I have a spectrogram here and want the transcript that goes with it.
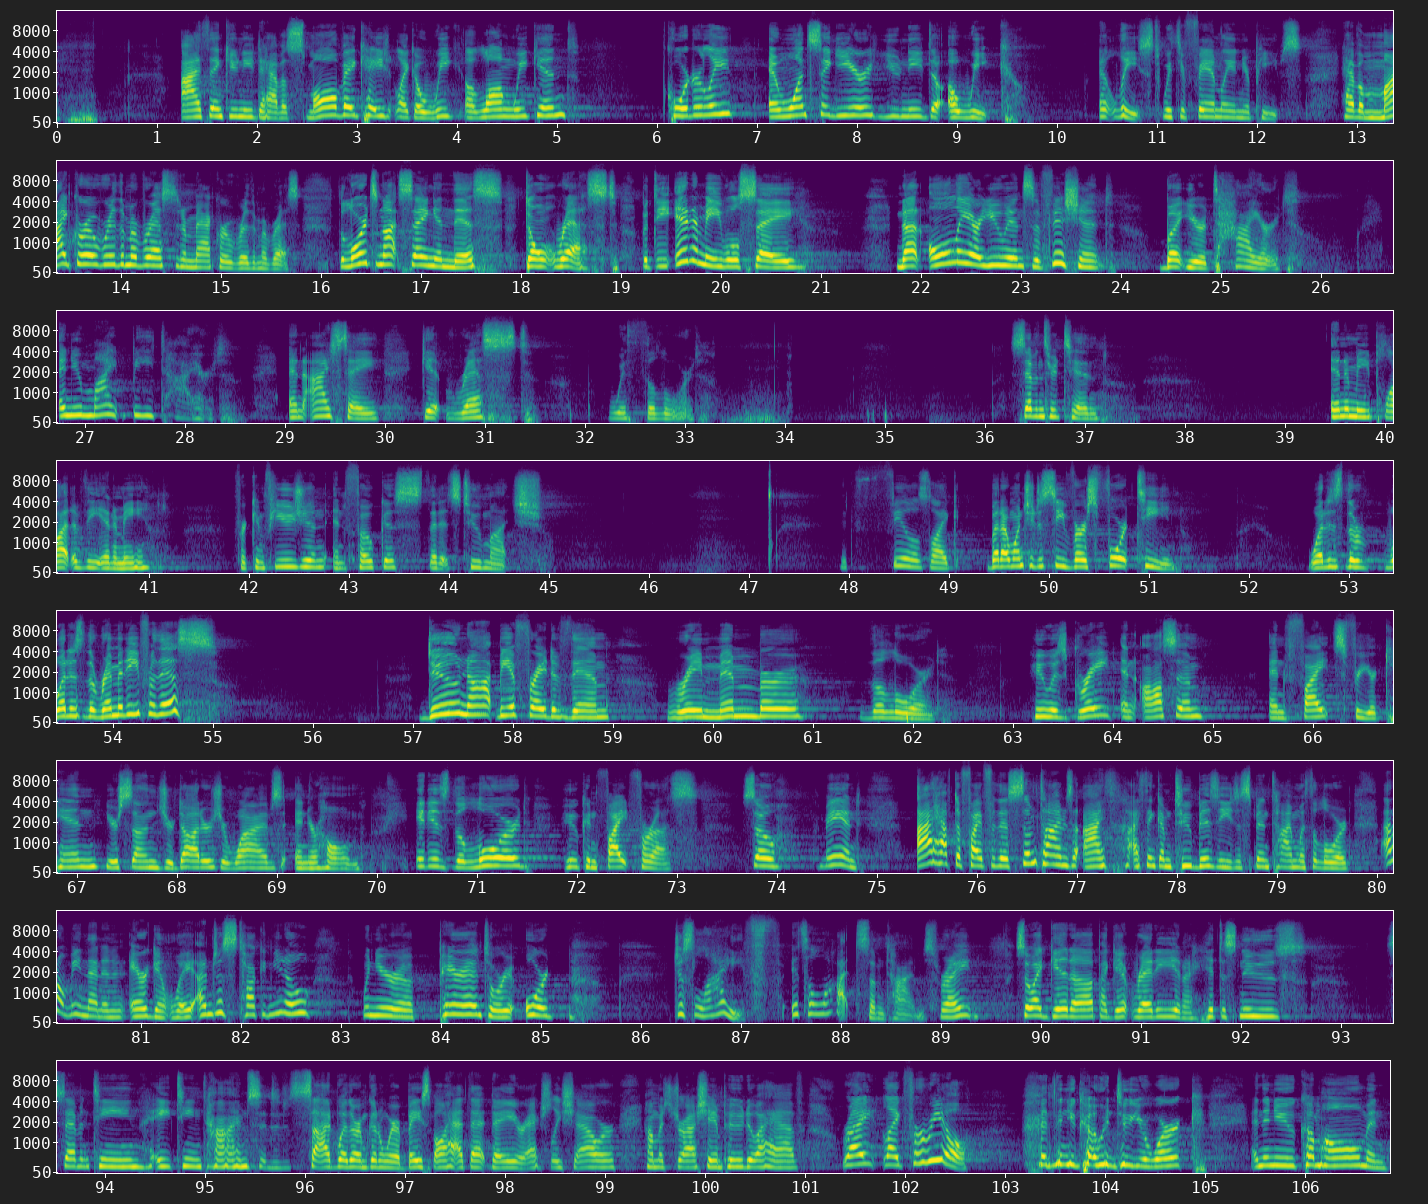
I think you need to have a small vacation, like a week, a long weekend, quarterly, and once a year you need to, a week, at least, with your family and your peeps. Have a micro rhythm of rest and a macro rhythm of rest. The Lord's not saying in this, don't rest, but the enemy will say, not only are you insufficient, but you're tired. And you might be tired. And I say, get rest with the Lord. 7 through 10. Enemy plot of the enemy for confusion and focus that it's too much. It feels like, but I want you to see verse 14. What is the, what is the remedy for this? Do not be afraid of them. Remember the Lord, who is great and awesome and fights for your kin, your sons, your daughters, your wives, and your home. It is the Lord who can fight for us. So, man, I have to fight for this. Sometimes I, I think I'm too busy to spend time with the Lord. I don't mean that in an arrogant way. I'm just talking, you know, when you're a parent or, or just life. It's a lot sometimes, right? So I get up, I get ready, and I hit the snooze 17, 18 times to decide whether I'm going to wear a baseball hat that day or actually shower. How much dry shampoo do I have? Right? Like for real. And then you go and do your work, and then you come home and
